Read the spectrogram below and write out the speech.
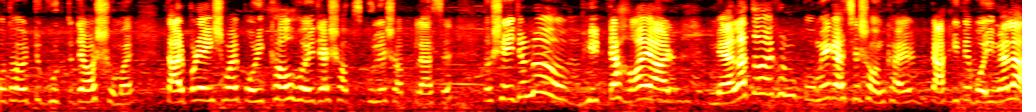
কোথাও একটু ঘুরতে যাওয়ার সময়। তারপরে এই সময় পরীক্ষাও হয়ে যায় সব স্কুলে সব ক্লাসে তো সেই জন্য ভিড়টা হয়, আর মেলা তো এখন কমে গেছে সংখ্যায়। টাকিতে বই মেলা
